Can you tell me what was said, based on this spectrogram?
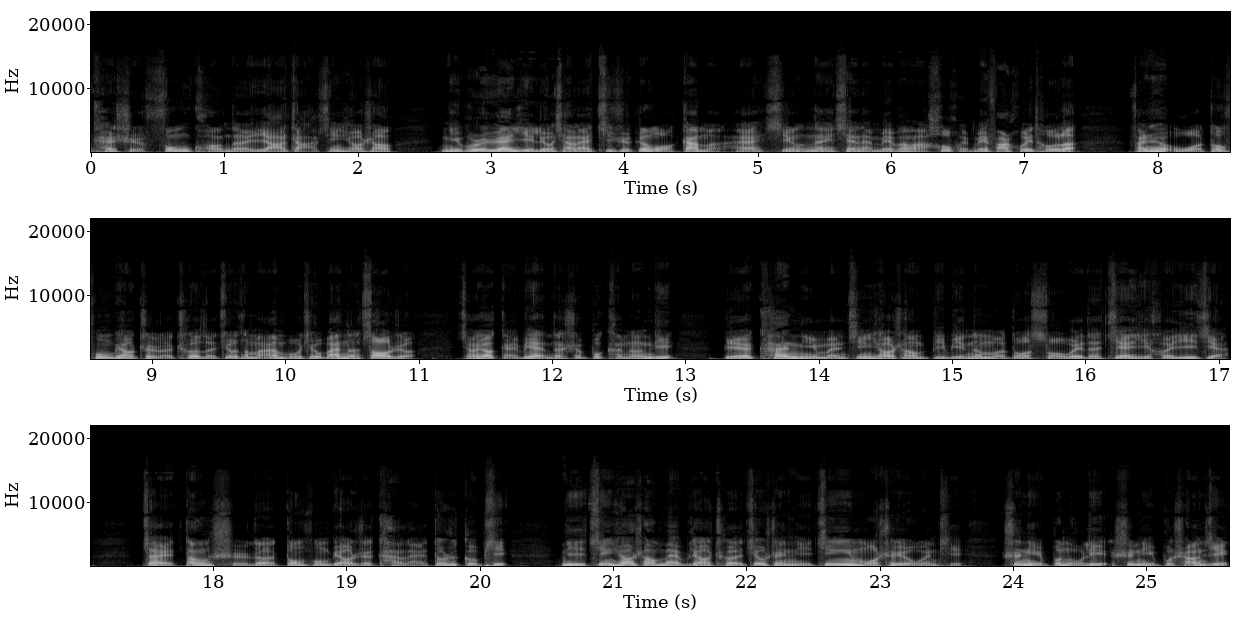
开始疯狂的压榨经销商。你不是愿意留下来继续跟我干吗？哎，行，那你现在没办法后悔，没法回头了。反正我东风标致的车子就这么按部就班的造着，想要改变那是不可能的。别看你们经销商逼逼那么多所谓的建议和意见。在当时的东风标致看来都是狗屁，你经销商卖不掉车，就是你经营模式有问题，是你不努力，是你不上进，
